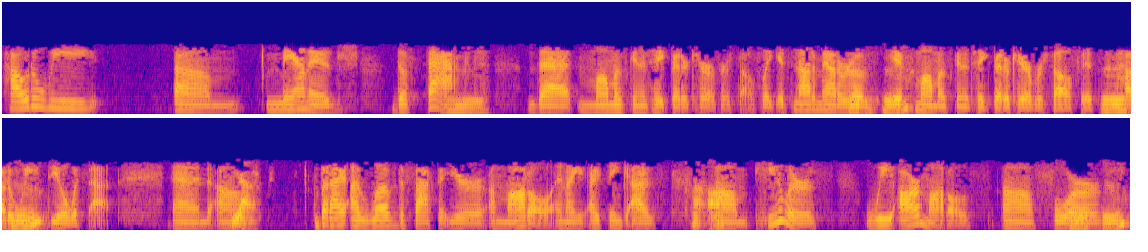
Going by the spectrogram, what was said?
how do we um manage the fact Mm. That mama's going to take better care of herself. Like it's not a matter of Mhm. if mama's going to take better care of herself. It's how do we Mhm. deal with that? And um Yeah. but I, I love the fact that you're a model, and I, I think as Uh-uh. um, healers, we are models uh, for Mhm.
